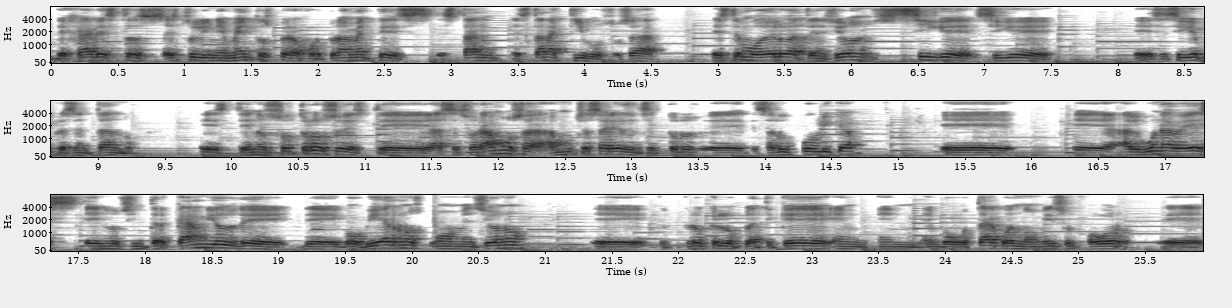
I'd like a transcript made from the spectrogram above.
dejar estos, estos lineamientos, pero afortunadamente están, están activos, o sea, este modelo de atención sigue, sigue, se sigue presentando. Este, nosotros este, asesoramos a, muchas áreas del sector de salud pública. Alguna vez en los intercambios de, de gobiernos, como menciono, eh, creo que lo platiqué en, Bogotá cuando me hizo el favor eh,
